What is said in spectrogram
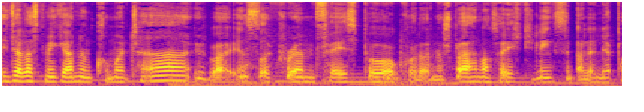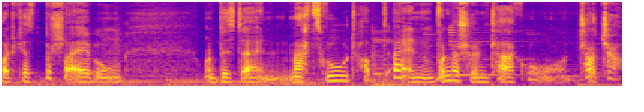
hinterlasst mir gerne einen Kommentar über Instagram, Facebook oder eine Sprachnachricht. Die Links sind alle in der Podcast-Beschreibung. Und bis dahin, macht's gut, habt einen wunderschönen Tag und ciao, ciao.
